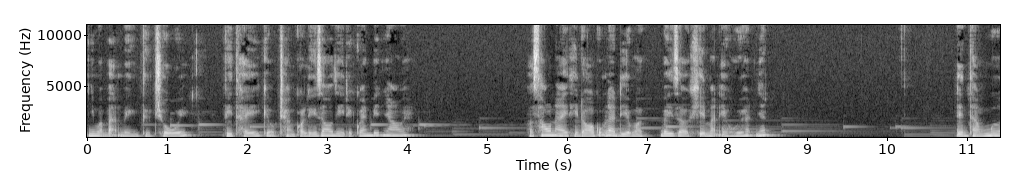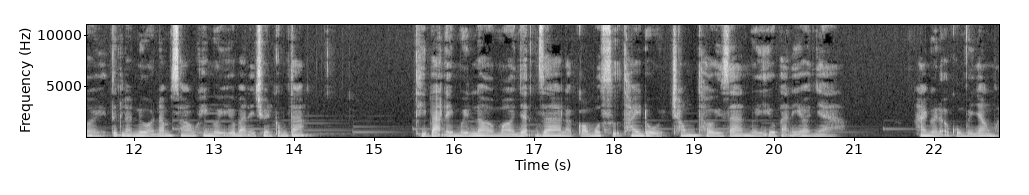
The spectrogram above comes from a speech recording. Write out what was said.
nhưng mà bạn mình từ chối vì thấy kiểu chẳng có lý do gì để quen biết nhau ấy. Và sau này thì đó cũng là điều mà bây giờ khiến bạn ấy hối hận nhất. Đến tháng 10, tức là nửa năm sau khi người yêu bạn ấy chuyển công tác, thì bạn ấy mới lờ mờ nhận ra là có một sự thay đổi trong thời gian người yêu bạn ấy ở nhà. Hai người đã ở cùng với nhau mà.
